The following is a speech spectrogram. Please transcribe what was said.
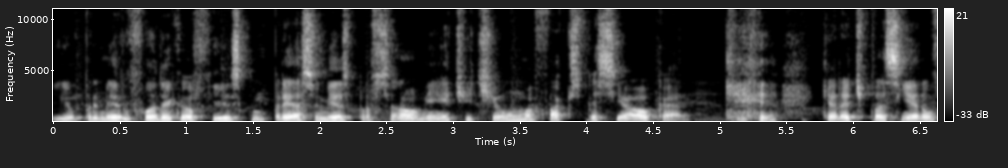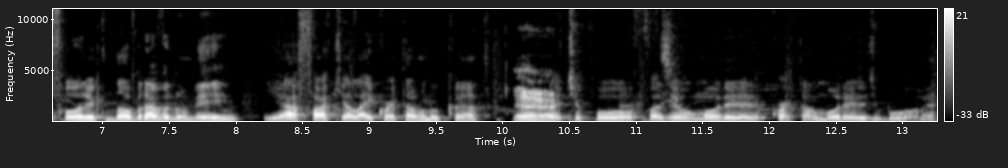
E o primeiro folder que eu fiz, impresso mesmo profissionalmente, tinha uma faca especial, cara. Que, que era tipo assim, era um folder que dobrava no meio e a faca ia lá e cortava no canto. Era Aham. tipo fazer uma orelha, cortar uma orelha de burro, né?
